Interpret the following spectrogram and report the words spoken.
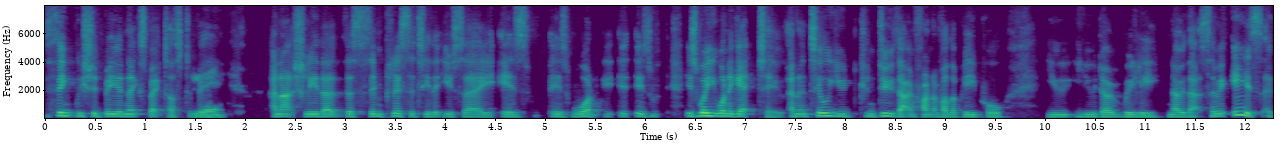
think we should be and expect us to yeah. be and actually the the simplicity that you say is is what is is where you want to get to. And until you can do that in front of other people you you don't really know that. So it is a,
